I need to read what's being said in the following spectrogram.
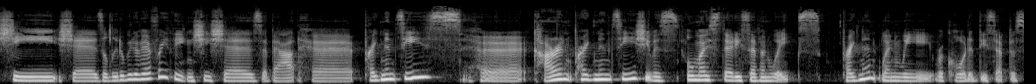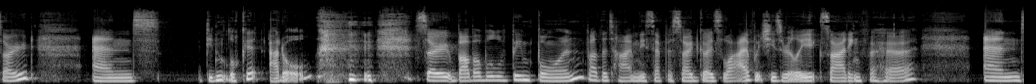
she shares a little bit of everything. She shares about her pregnancies, her current pregnancy. She was almost 37 weeks pregnant when we recorded this episode and didn't look it at all. so Baba will have been born by the time this episode goes live, which is really exciting for her. And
